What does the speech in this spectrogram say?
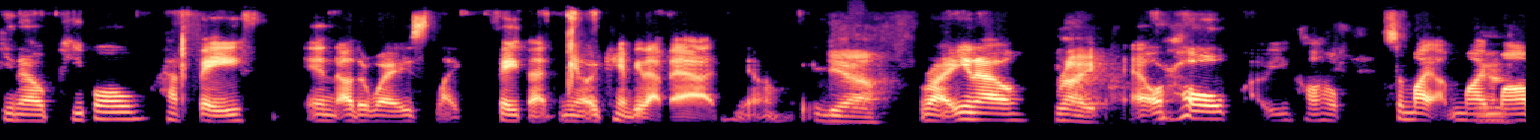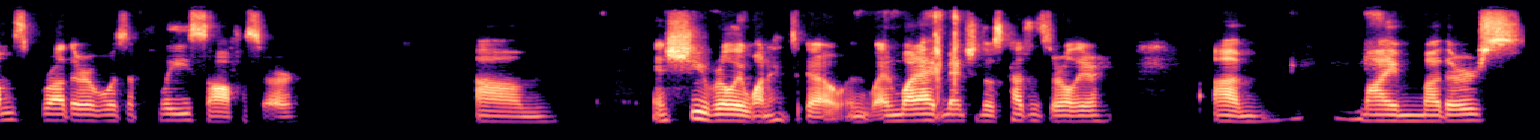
you know, people have faith in other ways, like faith that you know it can't be that bad. You know, Yeah. right? You know, Right. or hope you call hope so my my Yeah. mom's brother was a police officer um and she really wanted him to go and, and when i mentioned those cousins earlier um my mother's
